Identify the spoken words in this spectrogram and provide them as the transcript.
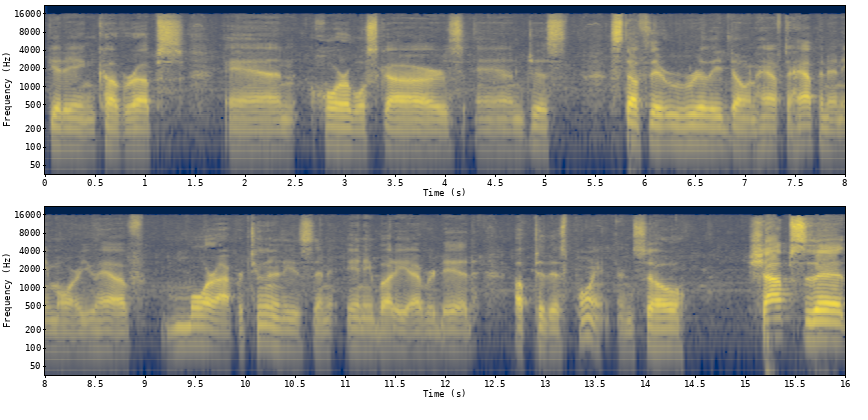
getting cover-ups and horrible scars and just stuff that really don't have to happen anymore. You have more opportunities than anybody ever did up to this point. And so shops that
